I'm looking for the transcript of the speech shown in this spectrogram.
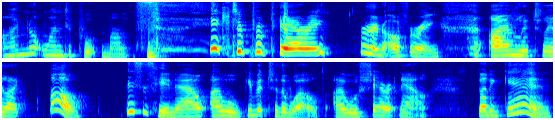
I'm not one to put months into preparing for an offering. I'm literally like, oh, this is here now. I will give it to the world. I will share it now. But again,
